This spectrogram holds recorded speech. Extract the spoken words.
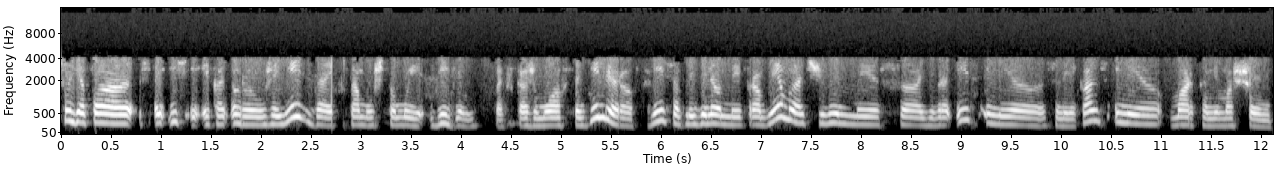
Судя по статистике, которая уже есть, да, потому что мы видим, так скажем, у автодилеров, есть определенные проблемы, очевидные с европейскими, с американскими марками машин.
